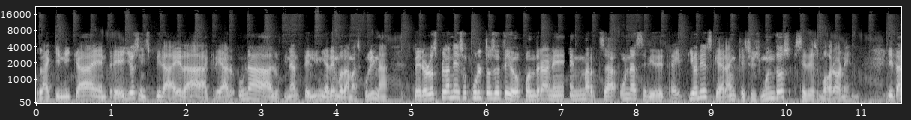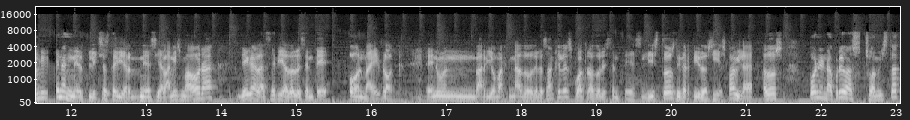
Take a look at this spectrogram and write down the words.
La química entre ellos inspira a Eda a crear una alucinante línea de moda masculina, pero los planes ocultos de Teo pondrán en marcha una serie de traiciones que harán que sus mundos se desmoronen. Y también en Netflix este viernes y a la misma hora llega la serie adolescente On My Block. En un barrio marginado de Los Ángeles, cuatro adolescentes listos, divertidos y espabilados ponen a prueba su amistad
